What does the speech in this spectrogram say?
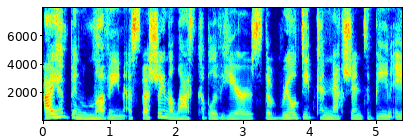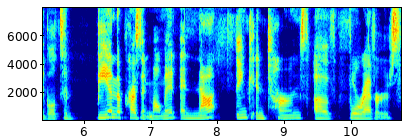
I have been loving, especially in the last couple of years, the real deep connection to being able to be in the present moment and not think in terms of forevers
